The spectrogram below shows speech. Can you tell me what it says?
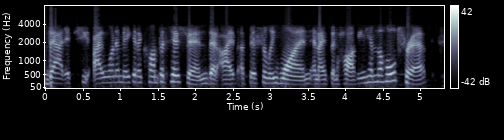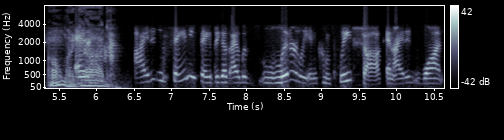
That if she, I want to make it a competition, that I've officially won, and I've been hogging him the whole trip. oh my And God. I, I didn't say anything because I was literally in complete shock, and I didn't want,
